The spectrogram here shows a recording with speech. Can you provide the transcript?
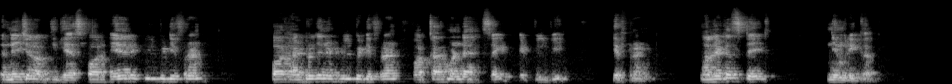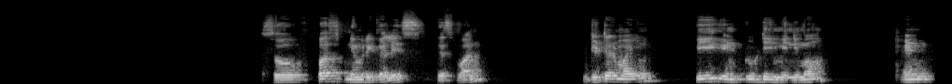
the nature of the gas. For air, it will be different. For hydrogen, it will be different. For carbon dioxide, it will be different. Now let us take numerical. So first numerical is this one. Determine P into D minimum and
